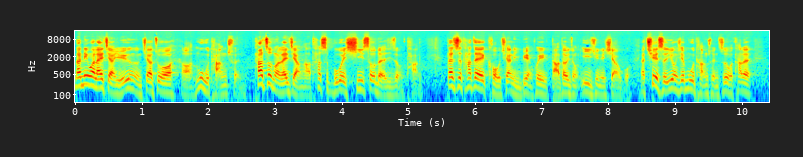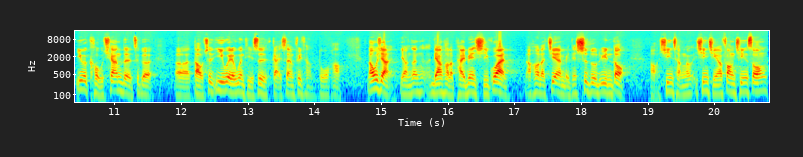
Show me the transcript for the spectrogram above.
那另外来讲，有一种叫做啊木糖醇，它这种来讲哈，它是不会吸收的一种糖，但是它在口腔里边会达到一种抑菌的效果。那确实用一些木糖醇之后，它的因为口腔的这个呃导致异味的问题是改善非常多哈。那我想养成良好的排便习惯，然后呢，既然每天适度的运动。好，心肠啊心情要放轻松，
